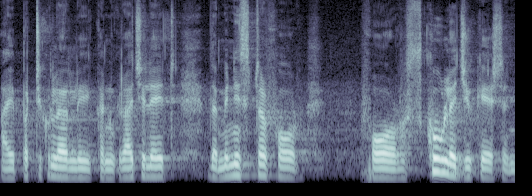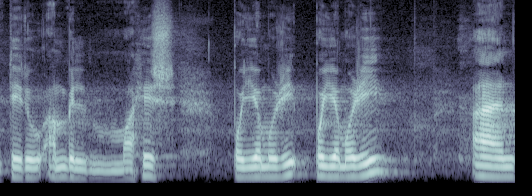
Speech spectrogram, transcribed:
I particularly congratulate the Minister for, for School Education, Tiru Anbil Mahesh Poyyamozhi, and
